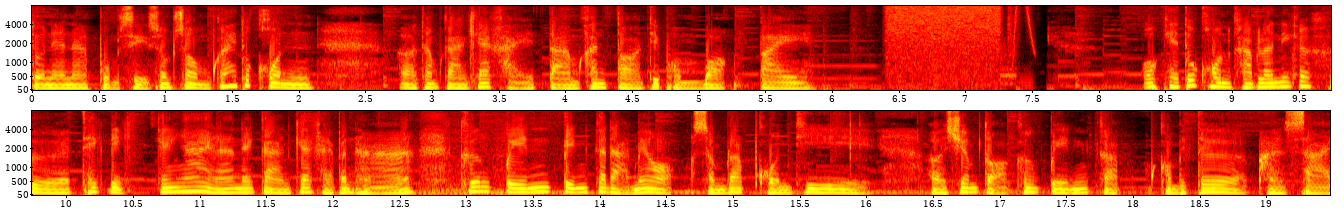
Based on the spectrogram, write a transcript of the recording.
ตัวเนี้ยนะ ปุ่มสีส้มๆ ก็ให้ทุกคนทำการแก้ไขตามขั้นตอนที่ผมบอกไปโอเคทุกคนครับแล้วนี่ก็คือเทคนิคง่ายๆนะในการแก้ไขปัญหาเครื่องปริ้นปริ้นกระดาษไม่ออกสำหรับคนที่เเชื่อมต่อเครื่องปริ้นกับ คอมพิวเตอร์ผ่านสาย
